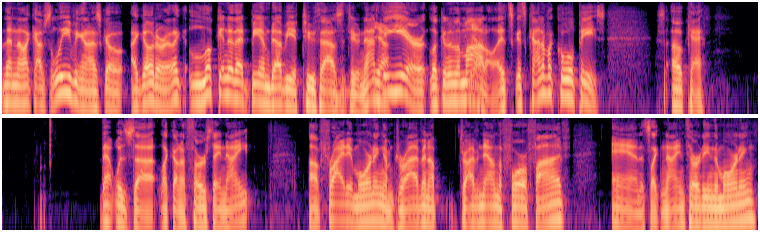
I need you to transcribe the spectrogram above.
then like I was leaving, and I was go, I go to her like look into that BMW 2002, not Yeah. the year, look into the model. It's it's kind of a cool piece. So, okay, that was uh, like on a Thursday night. Uh, Friday morning, I'm driving up, driving down the 405, and it's like 9:30 in the morning,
